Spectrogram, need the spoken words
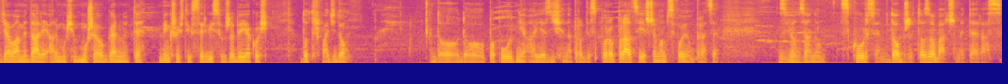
działamy dalej, ale musi, muszę ogarnąć te, większość tych serwisów, żeby jakoś dotrwać do, do, do popołudnia, a jest dzisiaj naprawdę sporo pracy. Jeszcze mam swoją pracę związaną z kursem. Dobrze, to zobaczmy teraz.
